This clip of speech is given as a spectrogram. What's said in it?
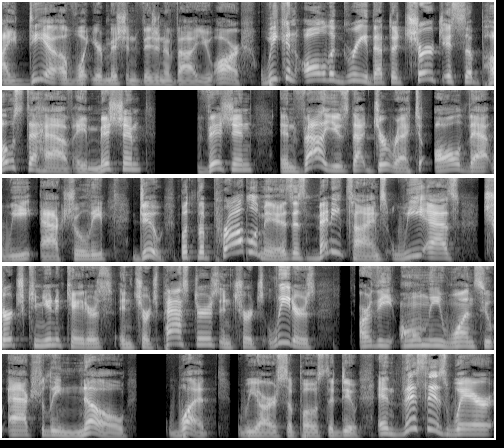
idea of what your mission, vision, and value are, we can all agree that the church is supposed to have a mission, vision, and values that direct all that we actually do. But the problem is, is many times we as church communicators and church pastors and church leaders are the only ones who actually know what we are supposed to do. And this is where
